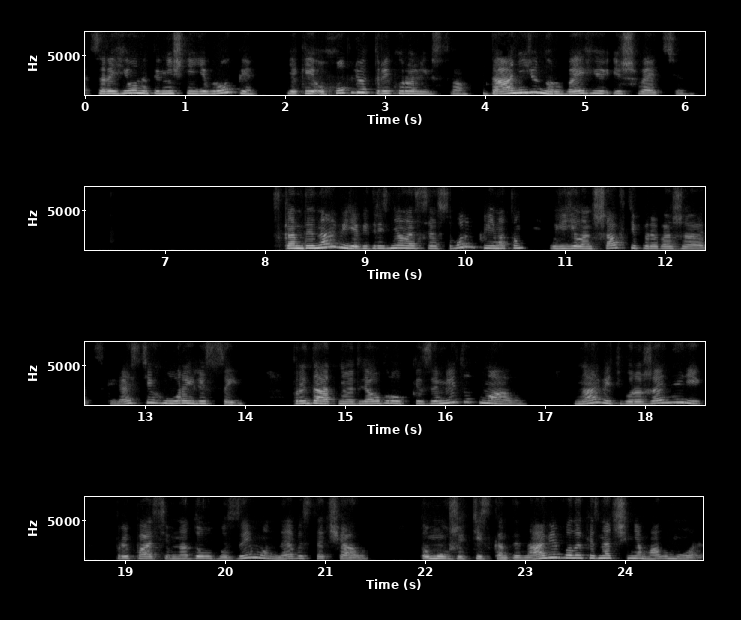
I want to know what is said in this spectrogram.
це регіон у Північній Європі, який охоплює три королівства – Данію, Норвегію і Швецію. Скандинавія відрізнялася суворим кліматом, у її ландшафті переважають скелясті гори і ліси. Придатної для обробки землі тут мало. Навіть в урожайний рік припасів на довгу зиму не вистачало. Тому в житті Скандинавії велике значення мало море.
